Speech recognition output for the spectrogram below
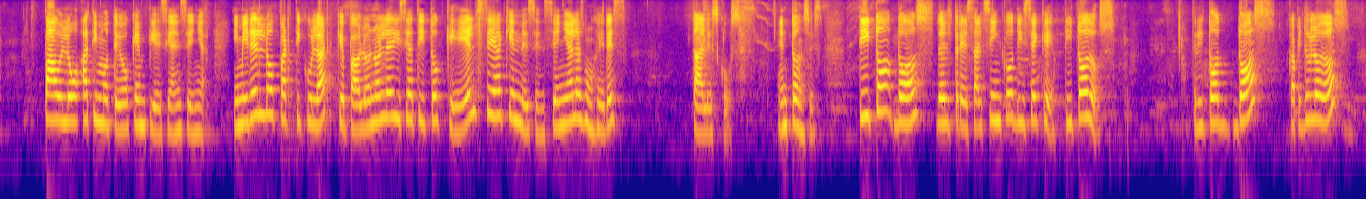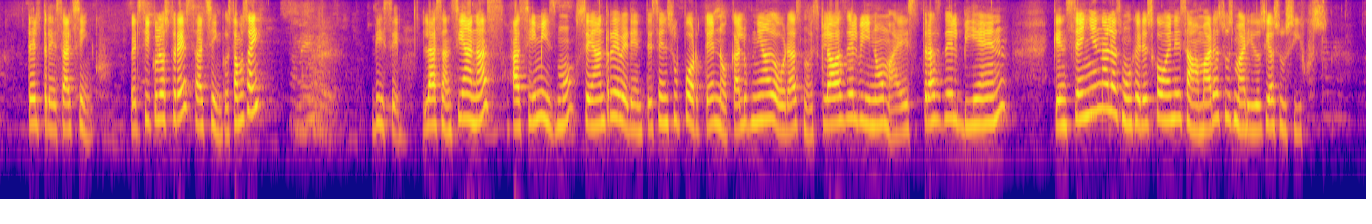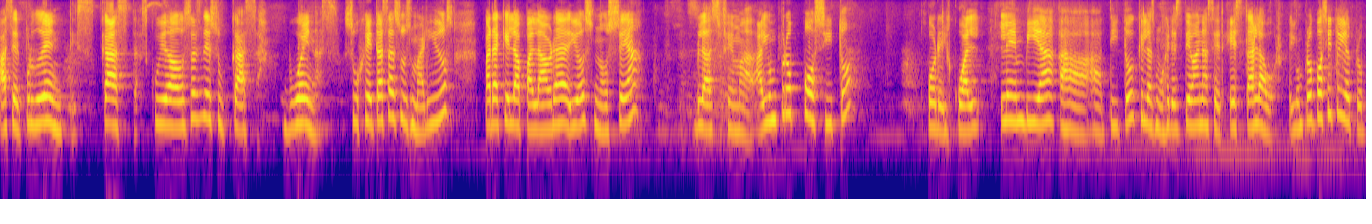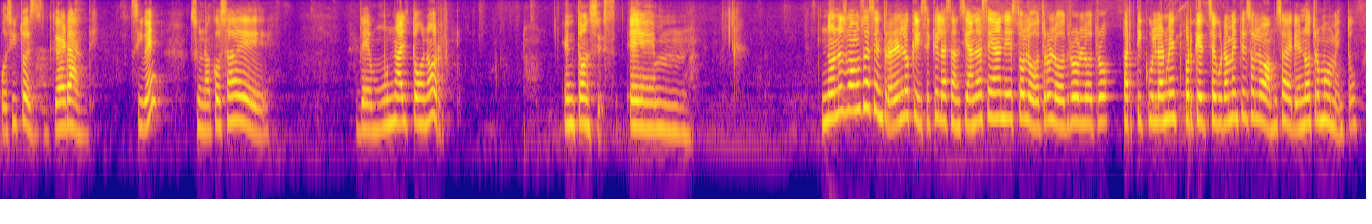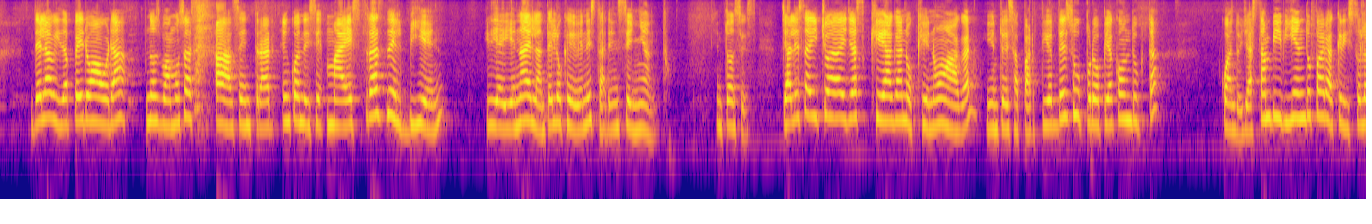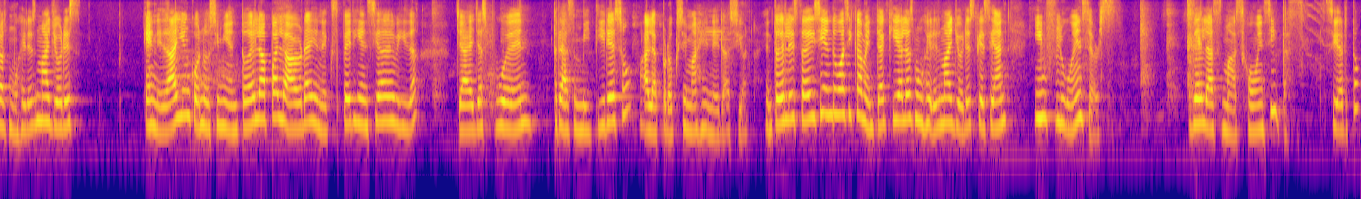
Pablo a Timoteo que empiece a enseñar. Y miren lo particular, que Pablo no le dice a Tito que él sea quien les enseñe a las mujeres tales cosas. Entonces, Tito 2, del 3 al 5, dice que, Tito 2, Tito 2, capítulo 2, del 3 al 5, versículos 3 al 5. ¿Estamos ahí? Dice, las ancianas, asimismo, sean reverentes en su porte, no calumniadoras, no esclavas del vino, maestras del bien, que enseñen a las mujeres jóvenes a amar a sus maridos y a sus hijos, a ser prudentes, castas, cuidadosas de su casa, buenas, sujetas a sus maridos, para que la palabra de Dios no sea blasfemada. Hay un propósito por el cual le envía a, Tito que las mujeres deban hacer esta labor. Hay un propósito y el propósito es grande. ¿Sí ven? Es una cosa de, un alto honor. Entonces, eh, no nos vamos a centrar en lo que dice que las ancianas sean esto, lo otro, lo otro, lo otro, particularmente, porque seguramente eso lo vamos a ver en otro momento de la vida, pero ahora nos vamos a, centrar en cuando dice maestras del bien y de ahí en adelante lo que deben estar enseñando. Entonces, ya les ha dicho a ellas qué hagan o qué no hagan, y entonces a partir de su propia conducta, cuando ya están viviendo para Cristo, las mujeres mayores en edad y en conocimiento de la palabra y en experiencia de vida, ya ellas pueden transmitir eso a la próxima generación. Entonces le está diciendo básicamente aquí a las mujeres mayores que sean influencers de las más jovencitas, ¿cierto?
